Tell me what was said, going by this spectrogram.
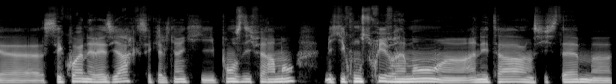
euh, c'est quoi un hérésiarque? C'est quelqu'un qui pense différemment, mais qui construit vraiment un, État, un système euh,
